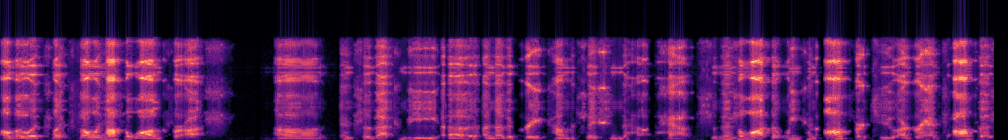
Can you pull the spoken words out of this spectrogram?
although it's like falling off a log for us. Uh, and so that can be uh, another great conversation to have. So there's a lot that we can offer to our grants office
